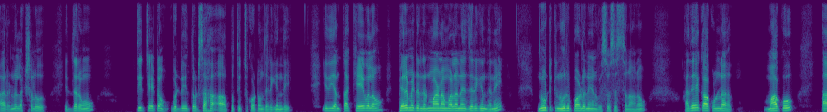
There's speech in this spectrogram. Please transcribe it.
ఆ రెండు లక్షలు ఇద్దరము తీర్చేయటం వడ్డీతో సహా ఆ అప్పు తెచ్చుకోవటం జరిగింది. ఇది అంతా కేవలం పిరమిడ్ నిర్మాణం వల్లనే జరిగిందని నూటికి నూరు పాళ్ళు నేను విశ్వసిస్తున్నాను. అదే కాకుండా మాకు ఆ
